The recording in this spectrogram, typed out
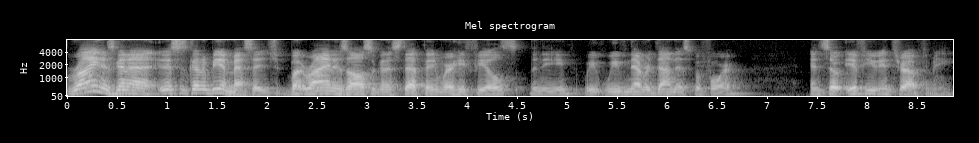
Ryan is gonna. This is gonna be a message, but Ryan is also gonna step in where he feels the need. We, we've never done this before, and so if you interrupt me,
